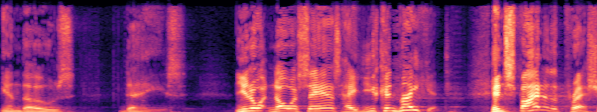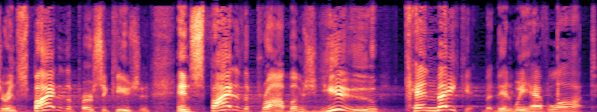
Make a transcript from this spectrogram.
in those days. You know what Noah says? Hey, you can make it. In spite of the pressure, in spite of the persecution, in spite of the problems, you can make it. But then we have Lot.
